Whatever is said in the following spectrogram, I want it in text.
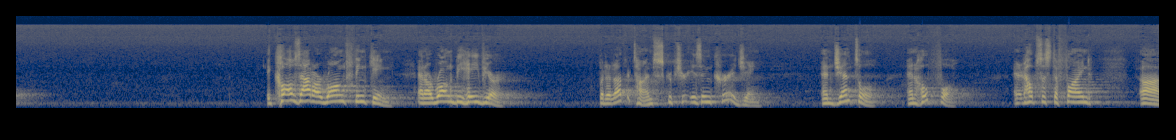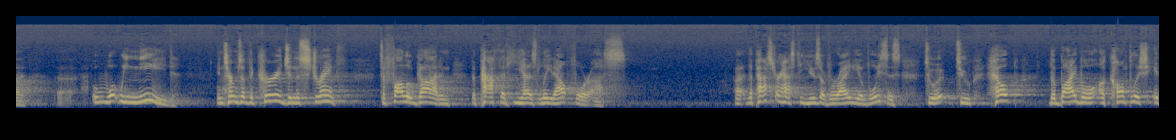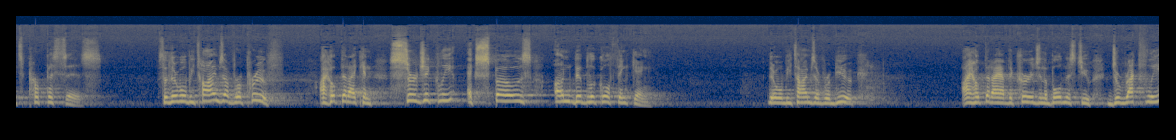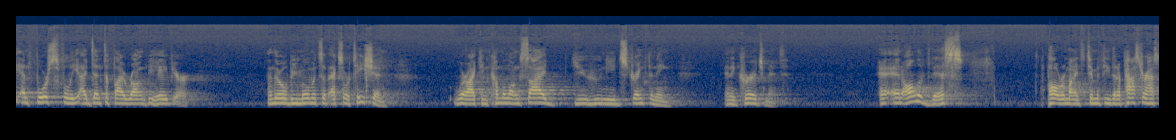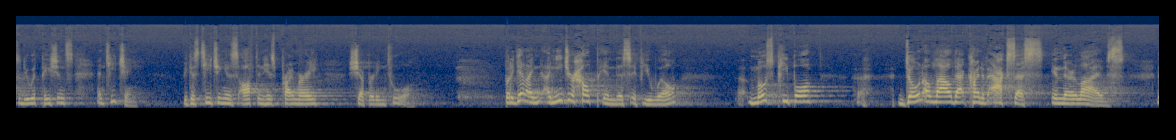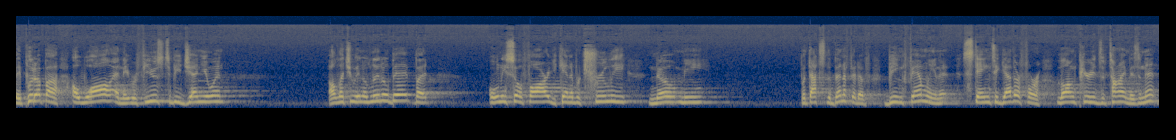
It calls out our wrong thinking and our wrong behavior. But at other times, Scripture is encouraging and gentle and hopeful. And it helps us to find uh, uh, what we need in terms of the courage and the strength to follow God and the path that He has laid out for us. Uh, the pastor has to use a variety of voices to, to help the Bible accomplish its purposes. So there will be times of reproof. I hope that I can surgically expose unbiblical thinking. There will be times of rebuke. I hope that I have the courage and the boldness to directly and forcefully identify wrong behavior. And there will be moments of exhortation where I can come alongside you who need strengthening and encouragement. And, all of this, Paul reminds Timothy that a pastor has to do with patience and teaching, because teaching is often his primary shepherding tool. But again, I, I need your help in this, if you will. Most people don't allow that kind of access in their lives. They put up a, a wall and they refuse to be genuine. I'll let you in a little bit, but only so far. You can't ever truly know me. But that's the benefit of being family and staying together for long periods of time, isn't it?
